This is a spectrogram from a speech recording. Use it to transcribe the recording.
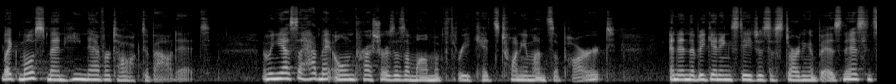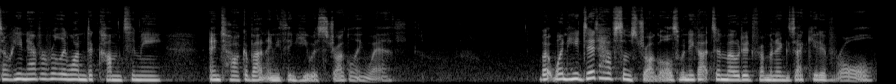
Like most men, he never talked about it. I mean, yes, I had my own pressures as a mom of three kids 20 months apart and in the beginning stages of starting a business. And so he never really wanted to come to me and talk about anything he was struggling with. But when he did have some struggles, when he got demoted from an executive role,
